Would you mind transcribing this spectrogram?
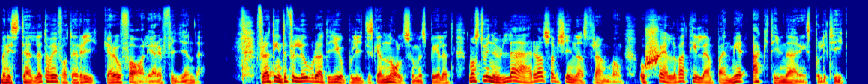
men istället har vi fått en rikare och farligare fiende. För att inte förlora det geopolitiska nollsummespelet måste vi nu lära oss av Kinas framgång och själva tillämpa en mer aktiv näringspolitik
